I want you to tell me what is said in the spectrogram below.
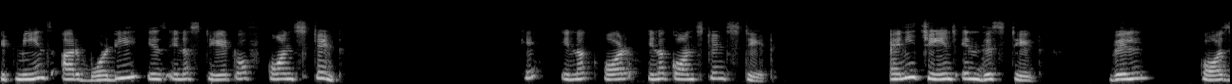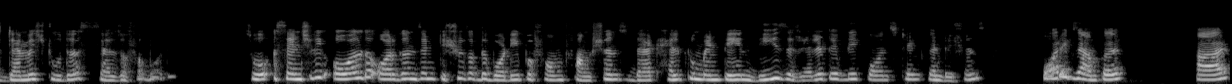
It means our body is in a state of constant, okay, in a or in a constant state. Any change in this state will cause damage to the cells of our body. So essentially all the organs and tissues of the body perform functions that help to maintain these relatively constant conditions. For example, our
